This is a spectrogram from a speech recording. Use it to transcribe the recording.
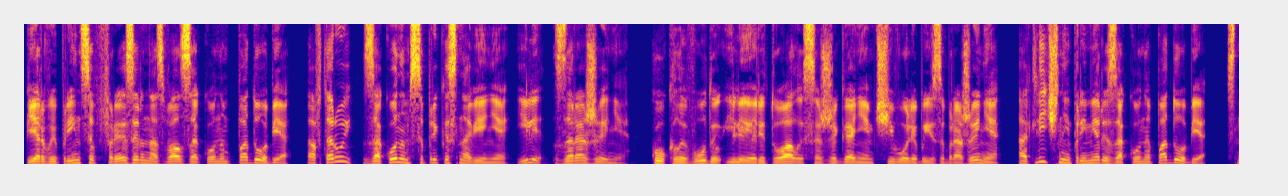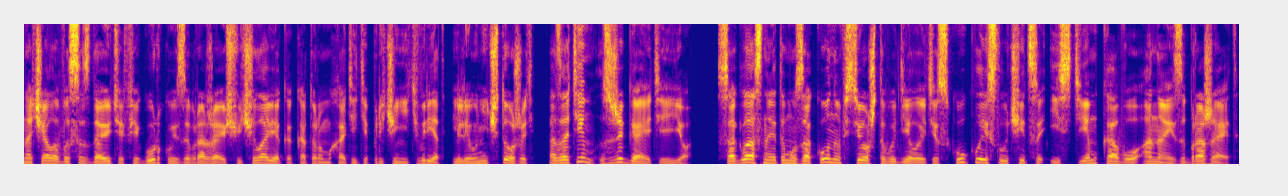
Первый принцип Фрезер назвал законом подобия, а второй – законом соприкосновения или заражения. Куклы Вуду или ритуалы с сжиганием чьего-либо изображения – отличные примеры закона подобия. Сначала вы создаете фигурку, изображающую человека, которому хотите причинить вред или уничтожить, а затем сжигаете ее. Согласно этому закону, все, что вы делаете с куклой, случится и с тем, кого она изображает.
